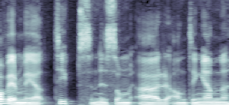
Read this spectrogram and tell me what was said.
av er med tips, ni som är antingen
